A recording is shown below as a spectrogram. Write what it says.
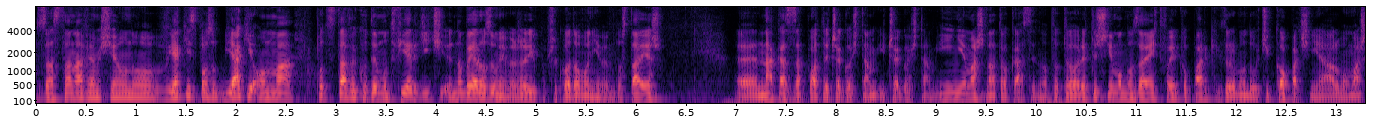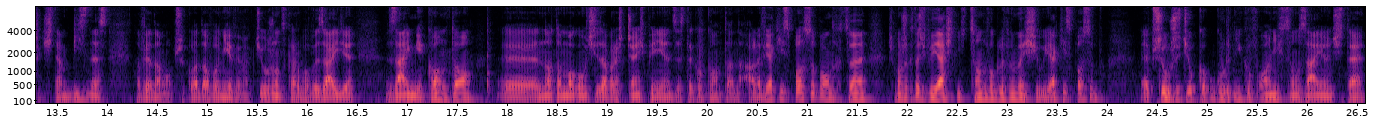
zastanawiam się, no w jaki sposób, jakie on ma podstawy ku temu twierdzić, no bo ja rozumiem, jeżeli przykładowo, nie wiem, dostajesz nakaz zapłaty czegoś tam i czegoś tam. I nie masz na to kasy, no to teoretycznie mogą zająć Twoje koparki, które będą Ci kopać, nie? Albo masz jakiś tam biznes, no wiadomo, przykładowo, nie wiem, jak Ci Urząd Skarbowy zajdzie, zajmie konto, e, no to mogą Ci zabrać część pieniędzy z tego konta, no ale w jaki sposób on chce, czy może ktoś wyjaśnić, co on w ogóle wymyślił, w jaki sposób e, przy użyciu górników oni chcą zająć te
